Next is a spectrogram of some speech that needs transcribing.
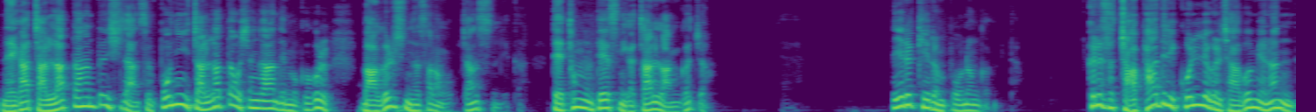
내가 잘났다는 뜻이지 않습니까? 본인이 잘났다고 생각하는데 뭐 그걸 막을 수 있는 사람 없지 않습니까? 대통령 됐으니까 잘난 거죠. 이렇게 이런 보는 겁니다. 그래서 좌파들이 권력을 잡으면 은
